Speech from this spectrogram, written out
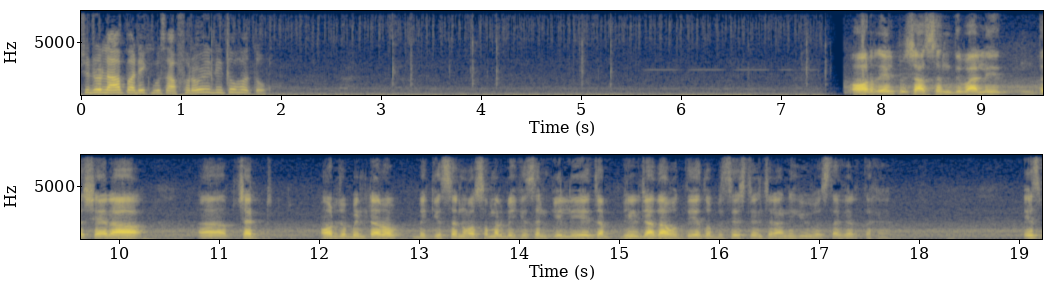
જેનો લાભ અનેક મુસાફરોએ લીધો હતો और रेल प्रशासन दिवाली दशहरा सेट और जो विंटर और वेकेशन और समर वेकेशन के लिए जब भीड़ ज़्यादा होती है तो विशेष ट्रेन चलाने की व्यवस्था करता है। इस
